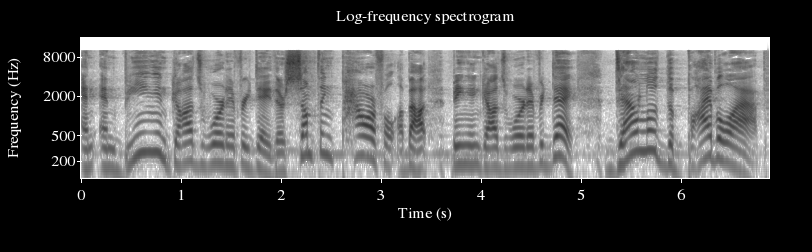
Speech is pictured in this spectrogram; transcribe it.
and, and being in God's Word every day. There's something powerful about being in God's Word every day. Download the Bible app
